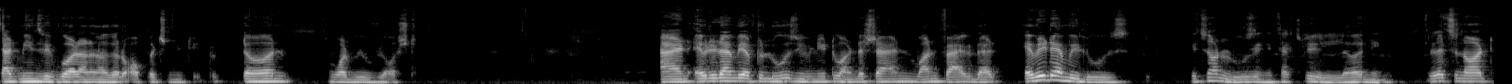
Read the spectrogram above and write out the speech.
that means we've got another opportunity to turn what we've lost. And every time we have to lose, we need to understand one fact that every time we lose, it's not losing, it's actually learning. Let's not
